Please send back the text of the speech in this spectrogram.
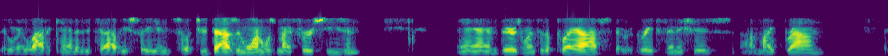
There were a lot of candidates, obviously, and so 2001 was my first season. And Bears went to the playoffs. There were great finishes. Uh, Mike Brown, a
